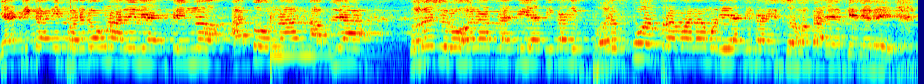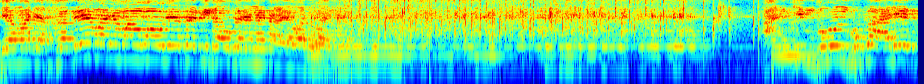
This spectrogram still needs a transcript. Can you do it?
या ठिकाणी परगावून आलेले आहेत. त्यांना आतोनात आपल्या कलश रोहणासाठी या ठिकाणी भरपूर प्रमाणामध्ये या ठिकाणी सहकार्य केलेले आहे. या माझ्या सगळ्या माझ्या मावमावल्यासाठी गावकऱ्यांना टाळ्या वाजवाय आणखीन दोन भूक आहेत.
